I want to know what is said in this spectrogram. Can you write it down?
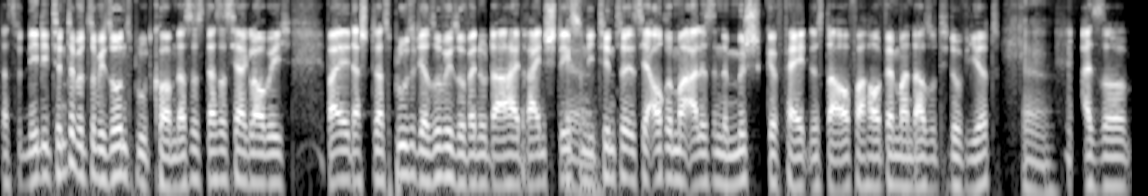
Das wird, nee, die Tinte wird sowieso ins Blut kommen. Das ist, das ist ja, glaube ich, weil das, das blutet ja sowieso, wenn du da halt reinstehst ja. und die Tinte ist ja auch immer alles in einem Mischverhältnis da auf der Haut, wenn man da so tätowiert. Ja. Also,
